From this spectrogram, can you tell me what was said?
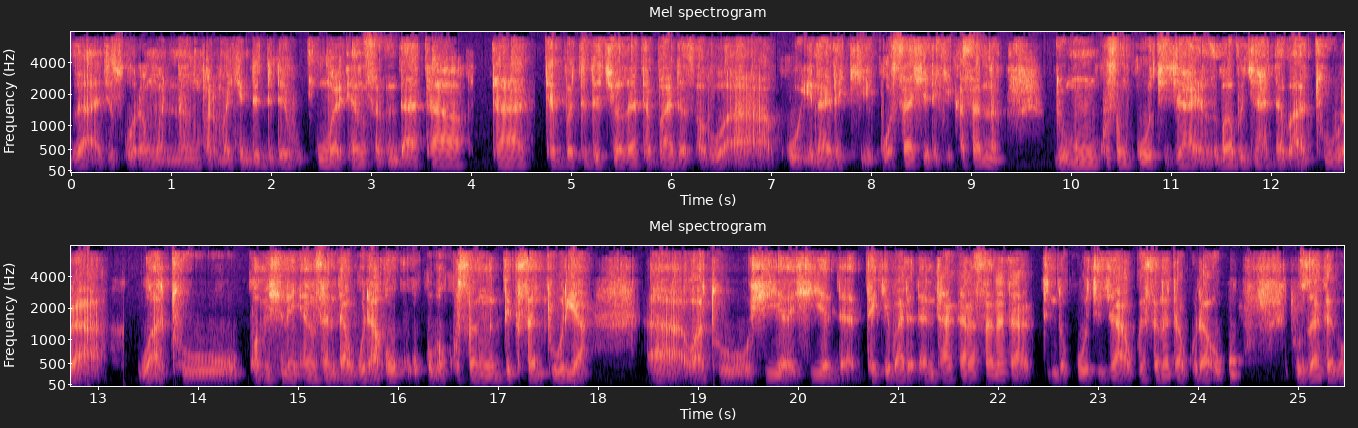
za a ji tsoron wannan farmakin. Duk da dai hukumar 'yan sanda ta ta tabbatar da cewa za ta ba da tsaro a ko'ina da ke ko sashe da ke ƙasar nan domin kusan kowace jiha yanzu babu jihar da ba a tura wato kwamishinan 'yan sanda guda uku ba. Kusan duk santoriya Uh, wato shiya shiya da take ba da ɗan takarar sanata tunda kowace jiha akwai sanata guda uku to zaka ga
